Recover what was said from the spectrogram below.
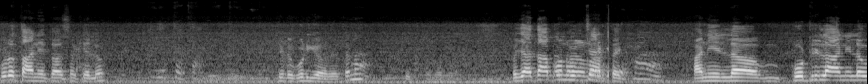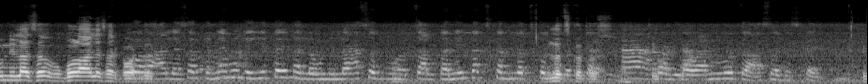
पुढं ताण येतो असं केलं इथं चालेल. तिकडं गुडघ्यावर येतं ना हा. ठीक आहे, बरोबर म्हणजे आता आपण उपचार करताय हा आणि ल पोटरीला आणि लवणीला असं गोळा आल्यासारखं गोळा वाटतं आल्यासारखं नाही म्हणजे येतंय ना लवणीला असं चालताना लचकन लचकन लचकत असं. ठीक. पडलं आणि होतं असं जसं काय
